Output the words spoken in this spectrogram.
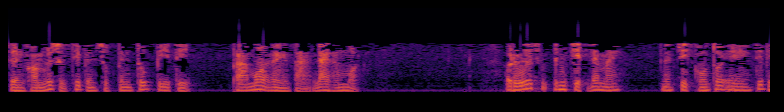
ส่วนความรู้สึกที่เป็นสุขเป็นทุกข์ปีติ ปราโมทอะไรต่างๆ ได้ทั้งหมด หรือเป็นจิตได้ไหมนะจิตของตัวเองที่ไป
